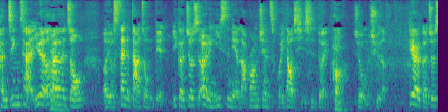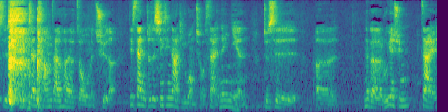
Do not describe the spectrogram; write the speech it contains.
很精彩，因为俄亥俄州呃有三个大重点，一个就是二零一四年 LeBron James 回到骑士队，哈，所以我们去了。第二个就是李正昌在俄亥俄州，我们去了。第三个就是辛辛那提网球赛那一年，就是呃那个卢彦勋在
